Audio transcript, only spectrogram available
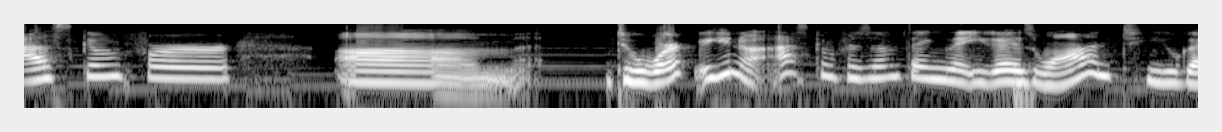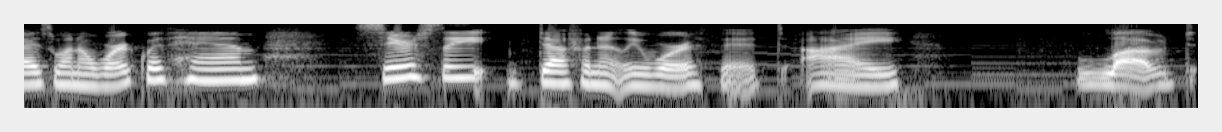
ask him for um to work, you know, ask him for something that you guys want. You guys want to work with him. Seriously, definitely worth it. I loved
